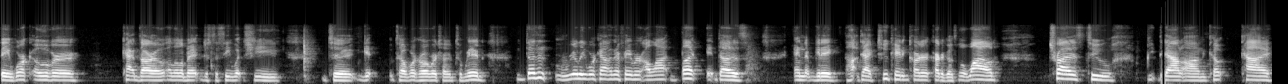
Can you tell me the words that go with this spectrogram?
they work over Catanzaro a little bit just to see what she to get to work over to, to win. Doesn't really work out in their favor a lot, but it does end up getting the hot tag to Kayden Carter. Carter goes a little wild, tries to beat down on Kai,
